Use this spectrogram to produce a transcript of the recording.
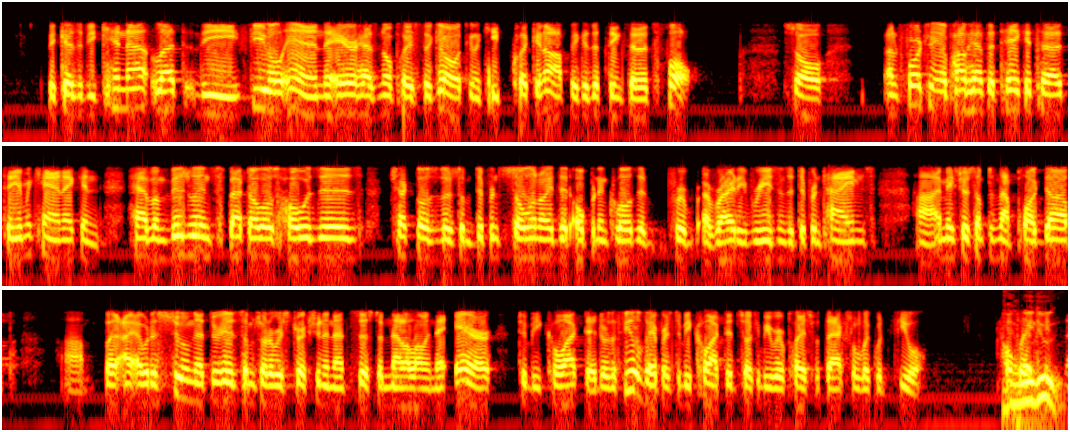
because if you cannot let the fuel in, the air has no place to go. It's going to keep clicking up because it thinks that it's full. So, unfortunately, you'll probably have to take it to, to your mechanic and have them visually inspect all those hoses, check those. There's some different solenoids that open and close it for a variety of reasons at different times, uh, and make sure something's not plugged up. Um, but I, I would assume that there is some sort of restriction in that system, not allowing the air to be collected or the fuel vapors to be collected, so it can be replaced with the actual liquid fuel. Hopefully, we do.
